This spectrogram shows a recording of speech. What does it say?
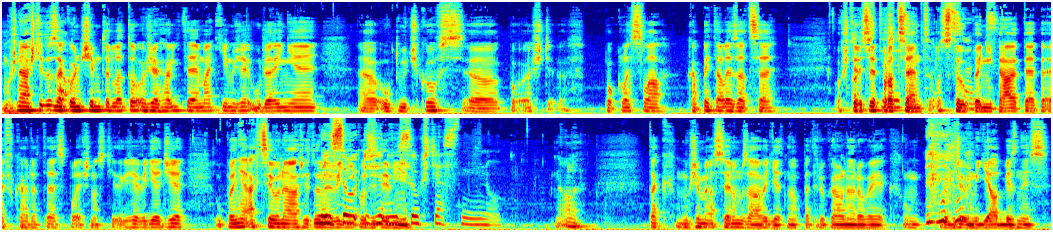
Možná ještě to no. zakončím, tohleto ožehavý téma tím, že údajně uh, u Tučkov uh, po, poklesla kapitalizace o 40%, 40%. odstoupení právě PPFK do té společnosti. Takže vidět, že úplně akcionáři to nejsou, nevidí pozitivně. Že nejsou šťastní, no. No ale tak můžeme asi jenom závidět, no, Petru Kalnerovi, jak um, dobře umí dělat biznis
